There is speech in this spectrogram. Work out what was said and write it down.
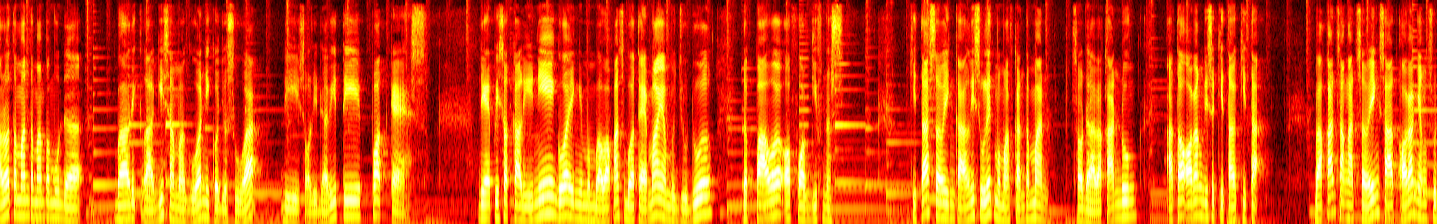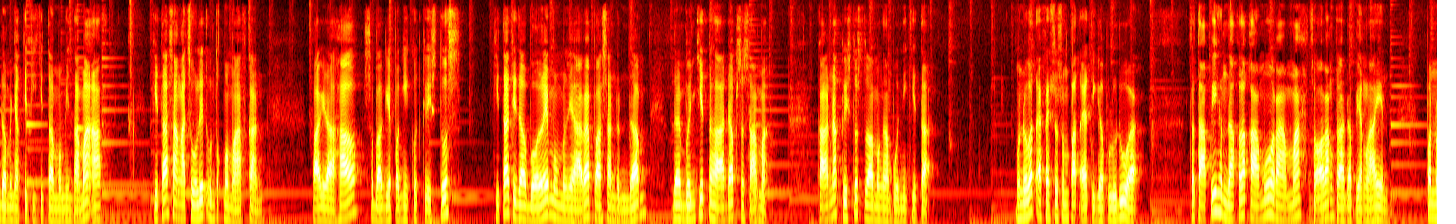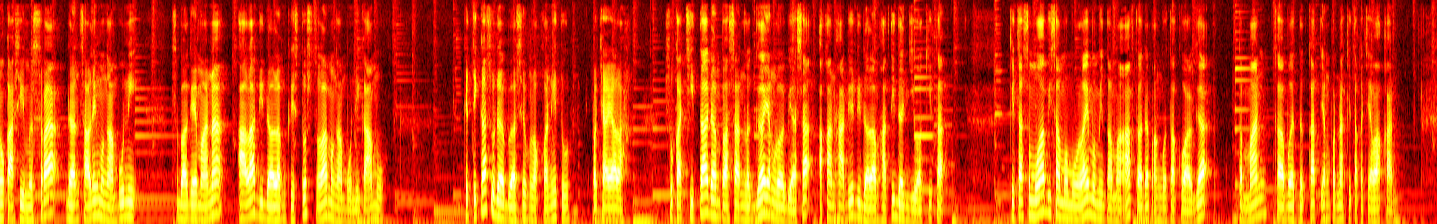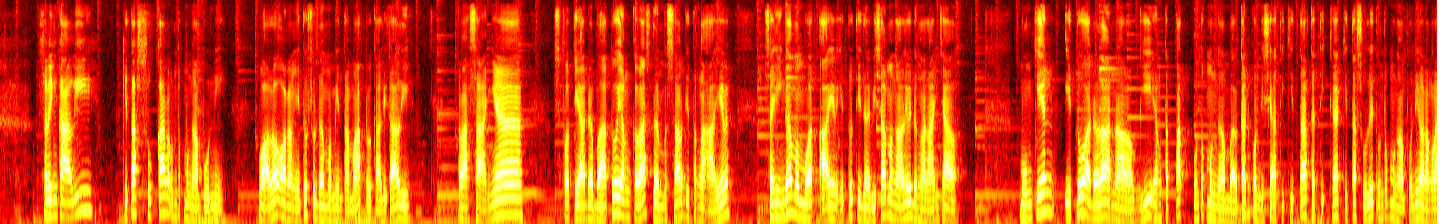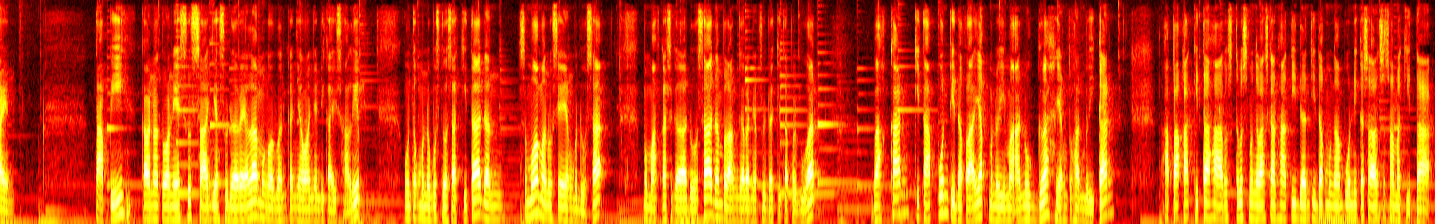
Halo teman-teman pemuda, balik lagi sama gua Niko Joshua di Solidarity Podcast. Di episode kali ini gua ingin membawakan sebuah tema yang berjudul The Power of Forgiveness. Kita sering kali sulit memaafkan teman, saudara kandung, atau orang di sekitar kita. Bahkan sangat sering saat orang yang sudah menyakiti kita meminta maaf, kita sangat sulit untuk memaafkan. Padahal sebagai pengikut Kristus, kita tidak boleh memelihara perasaan dendam dan benci terhadap sesama, karena Kristus telah mengampuni kita. Menurut Efesus 4 ayat 32, tetapi hendaklah kamu ramah seorang terhadap yang lain, penuh kasih mesra dan saling mengampuni, sebagaimana Allah di dalam Kristus telah mengampuni kamu. Ketika sudah berhasil melakukan itu, percayalah, sukacita dan perasaan lega yang luar biasa akan hadir di dalam hati dan jiwa kita kita semua bisa memulai meminta maaf terhadap anggota keluarga, teman, kerabat dekat yang pernah kita kecewakan. Seringkali kita sukar untuk mengampuni, walau orang itu sudah meminta maaf berkali-kali. Rasanya seperti ada batu yang keras dan besar di tengah air, sehingga membuat air itu tidak bisa mengalir dengan lancar. Mungkin itu adalah analogi yang tepat untuk menggambarkan kondisi hati kita ketika kita sulit untuk mengampuni orang lain. Tapi karena Tuhan Yesus saja sudah rela mengorbankan nyawanya di kayu salib untuk menebus dosa kita dan semua manusia yang berdosa, memaafkan segala dosa dan pelanggaran yang sudah kita perbuat, bahkan kita pun tidak layak menerima anugerah yang Tuhan berikan. Apakah kita harus terus mengeraskan hati dan tidak mengampuni kesalahan sesama kita?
